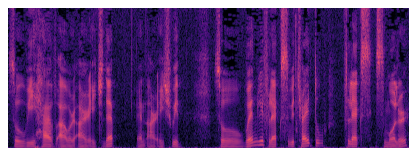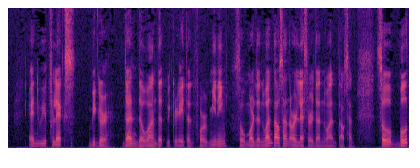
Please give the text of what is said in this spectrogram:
So we have our RH depth and RH width. So when we flex, we try to flex smaller and we flex bigger than the one that we created for meaning so more than 1000 or lesser than 1000 so both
